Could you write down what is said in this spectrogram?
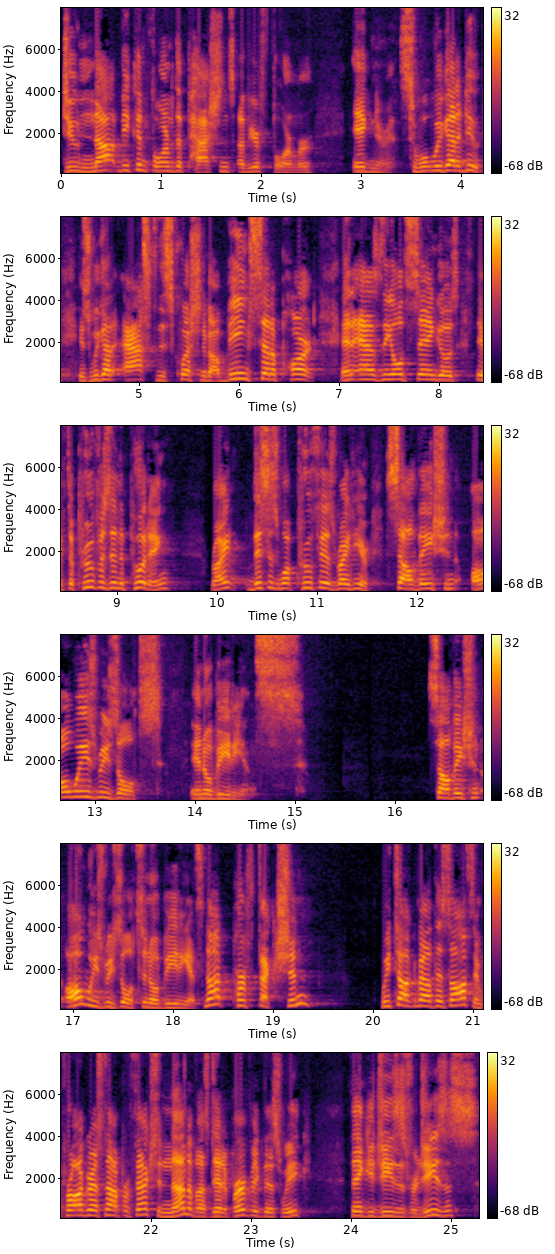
do not be conformed to the passions of your former ignorance. So what we got to do is we got to ask this question about being set apart. And as the old saying goes, if the proof is in the pudding, right? This is what proof is right here. Salvation always results in obedience. Salvation always results in obedience, not perfection. We talk about this often progress, not perfection. None of us did it perfect this week. Thank you, Jesus, for Jesus.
